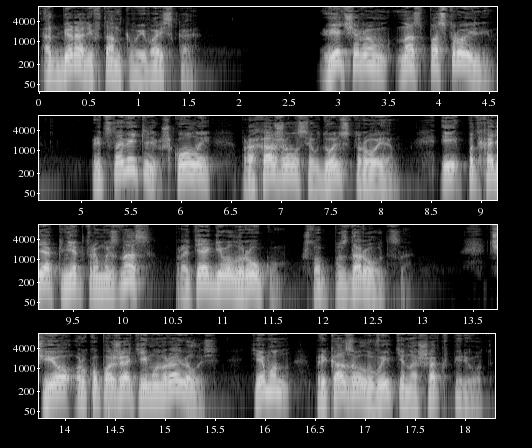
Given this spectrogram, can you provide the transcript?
отбирали в танковые войска? Вечером нас построили. Представитель школы прохаживался вдоль строя и, подходя к некоторым из нас, протягивал руку, чтобы поздороваться. Чье рукопожатие ему нравилось, тем он приказывал выйти на шаг вперед.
